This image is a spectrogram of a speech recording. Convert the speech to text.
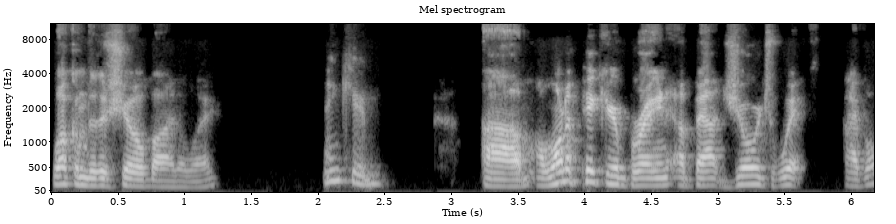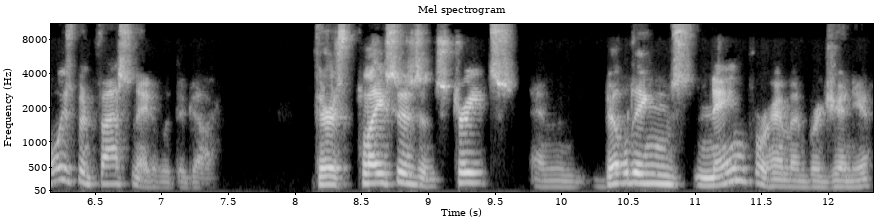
Welcome to the show, by the way. Thank you. Um, I want to pick your brain about George Wythe. I've always been fascinated with the guy. There's places and streets and buildings named for him in Virginia,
